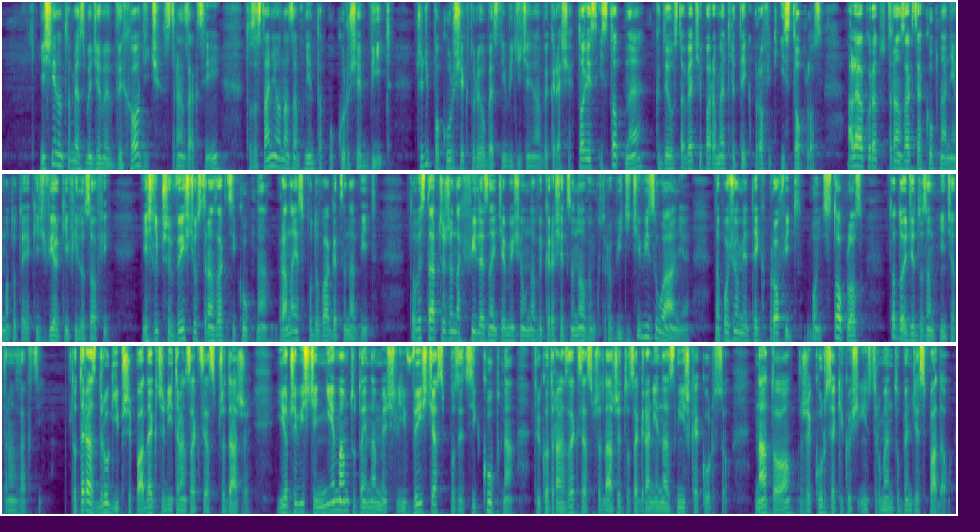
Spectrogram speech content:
Jeśli natomiast będziemy wychodzić z transakcji, to zostanie ona zamknięta po kursie BIT, czyli po kursie, który obecnie widzicie na wykresie. To jest istotne, gdy ustawiacie parametry take profit i stop loss, ale akurat w transakcjach kupna nie ma tutaj jakiejś wielkiej filozofii. Jeśli przy wyjściu z transakcji kupna brana jest pod uwagę cena BIT, to wystarczy, że na chwilę znajdziemy się na wykresie cenowym, który widzicie wizualnie na poziomie take profit bądź stop loss, to dojdzie do zamknięcia transakcji. To teraz drugi przypadek, czyli transakcja sprzedaży. I oczywiście nie mam tutaj na myśli wyjścia z pozycji kupna, tylko transakcja sprzedaży to zagranie na zniżkę kursu, na to, że kurs jakiegoś instrumentu będzie spadał.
